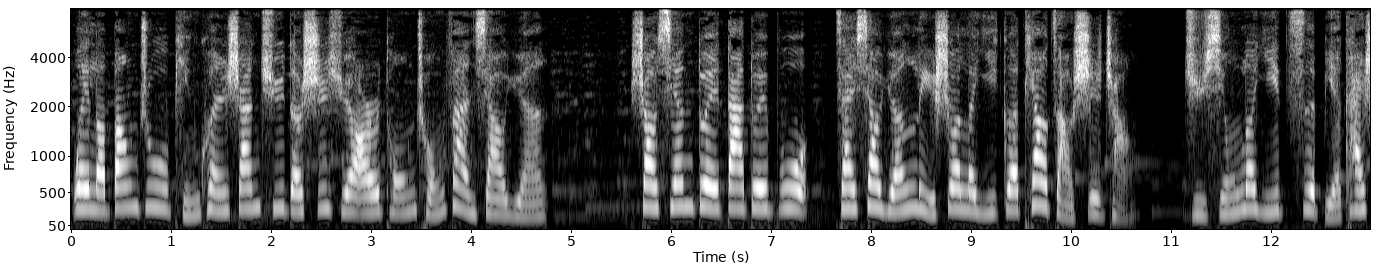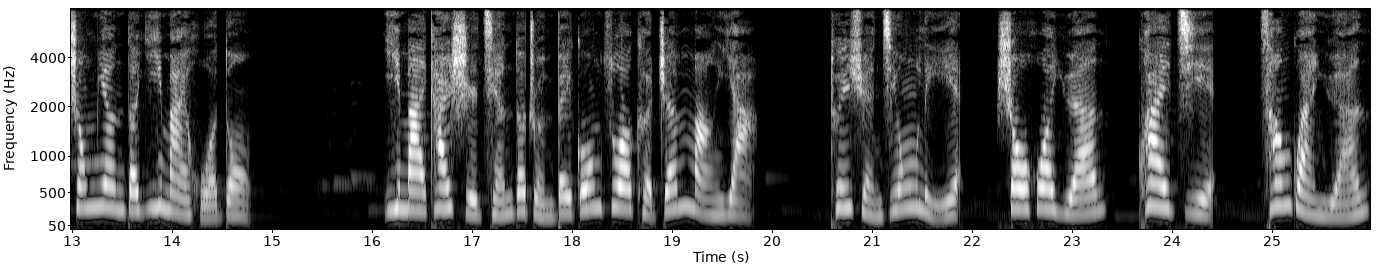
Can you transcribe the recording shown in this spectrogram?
为了帮助贫困山区的失学儿童重返校园，少先队大队部在校园里设了一个跳蚤市场，举行了一次别开生面的义卖活动。义卖开始前的准备工作可真忙呀！推选经理、售货员、会计、仓管员，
